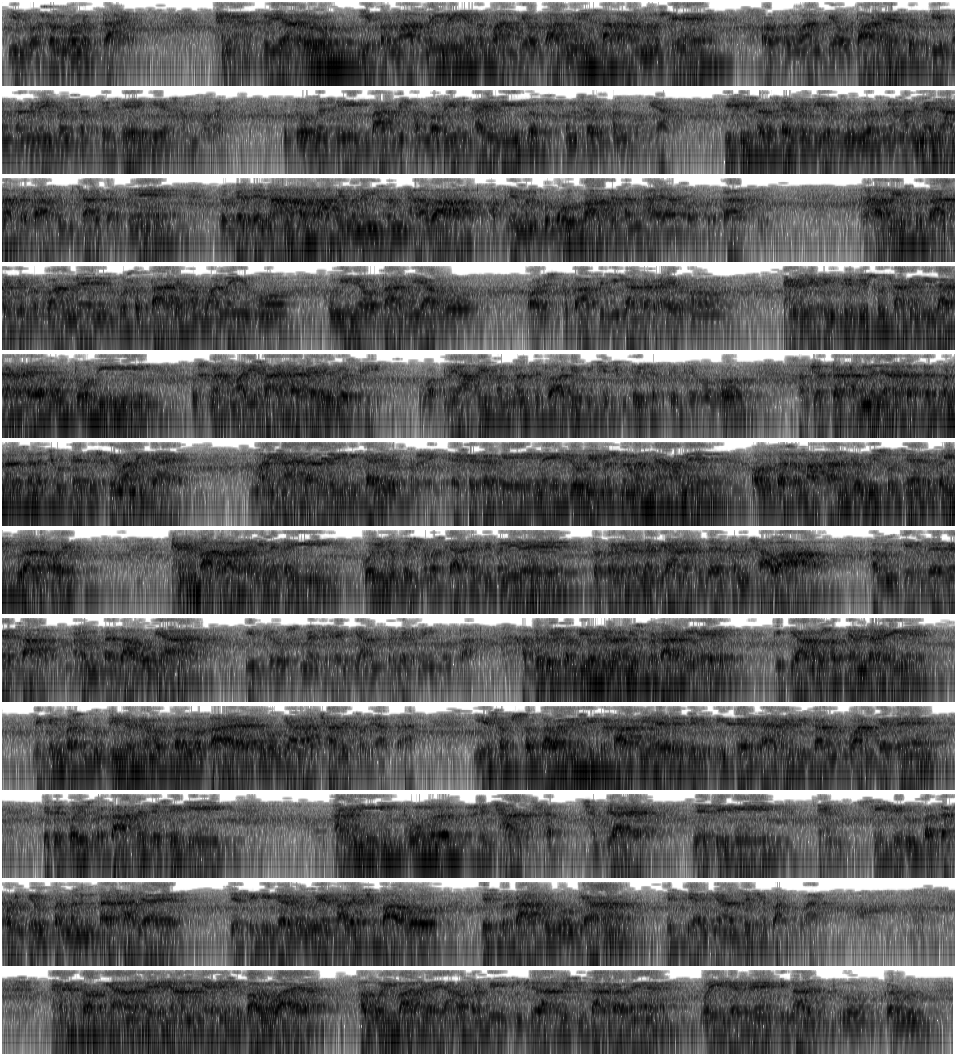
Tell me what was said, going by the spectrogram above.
ये तो असंभव लगता है। तो या तो ये परमात्मा ही नहीं है, भगवान के अवतार नहीं साधारण मनुष्य हैं और भगवान के अवतार हैं तो फिर ये बंधन नहीं बन सकते थे, ये असंभव है। तो दो में से एक बात भी संभव नहीं दिखाई दी तो संशय उत्पन्न हो गया। इसी संशय को लिए गुरु अपने मन में नाना प्रकार से विचार करते हैं। तो कहते हैं, नाना भांति में नहीं समझावा, अपने मन को बहुत बार से समझाया, बहुत प्रकार से। कहा भी इस प्रकार से कि भगवान ने, हो सकता है कि भगवान नहीं हो, उन्हीं ने अवतार लिया हो और इस प्रकार से लीला कर रहे हो। लेकिन फिर भी सोचा कि लीला कर रहे हो तो भी उसमें हमारी सहायता क्या ज़रूरत थी। वो अपने आप ही बंधन से तो आगे पीछे छूट ही सकते थे वो अब जब तक हम न जाए, तब तक बंधन से न छूटे तो इसके माने क्या है? हमारी सहायता लेने की क्या ज़रूरत पड़ रही है? ऐसे करके एक जो भी प्रश्न मन में हमें और उनका समाधान जो भी सोचे तो कहीं पूरा न पड़े। बार बार कहीं न कहीं कोई न कोई समस्या फिर भी बनी रहे तो प्रकट न ज्ञान हृदय भ्रम छावा। अब उनके हृदय में ऐसा भ्रम पैदा हो गया कि फिर उसमें जो है ज्ञान प्रकट नहीं होता। अब देखो शब्द योजना भी इस प्रकार की है कि ज्ञान तो सबके अंदर है ही है, लेकिन बस बुद्धि में भ्रम उत्पन्न होता है तो वो ज्ञान आच्छादित हो जाता है। ये सब शब्दावली इसी प्रकार की है, जैसे कि तीसरे अध्याय में गीता भगवान कहते हैं कि देखो इस प्रकार से जैसे कि अग्नि, धूम्र छप जाए जैसे कि शीशे के ऊपर, दर्पण के ऊपर मलिनता छा जाए, जैसे कि गर्भ में बालक छिपा हो, इस प्रकार से वो ज्ञान, इससे अज्ञान से छिपा हुआ है। तो अज्ञान से ज्ञान कैसे छिपा हुआ है? अब वही बात जो है यहाँ पर भी तुलसीदास भी स्वीकार करते हैं। वही कहते हैं कि नारद गरुड़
